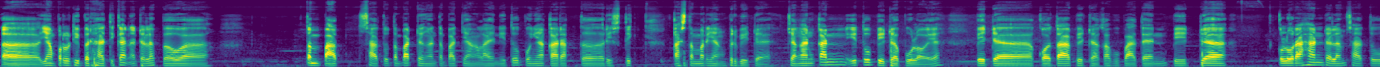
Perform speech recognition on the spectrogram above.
eh, yang perlu diperhatikan adalah bahwa tempat satu tempat dengan tempat yang lain itu punya karakteristik customer yang berbeda. Jangankan itu beda pulau ya, beda kota, beda kabupaten, beda kelurahan dalam satu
